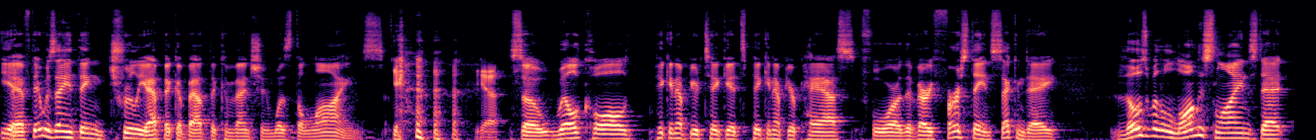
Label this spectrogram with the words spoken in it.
Yeah, if there was anything truly epic about the convention was the lines. Yeah, yeah, So will call picking up your tickets, picking up your pass for the very first day and second day. Those were the longest lines that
